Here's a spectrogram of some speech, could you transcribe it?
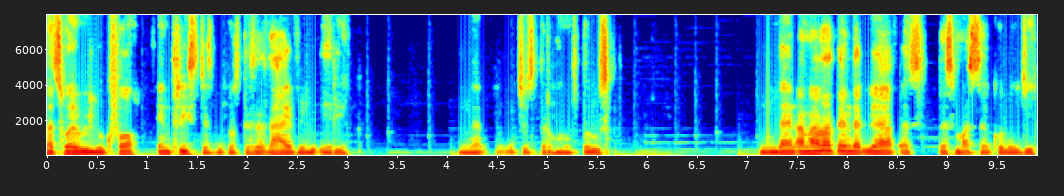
That's why we look for entries just because this is the high value area. And then we just remove those. And then another thing that we have is this mass psychology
